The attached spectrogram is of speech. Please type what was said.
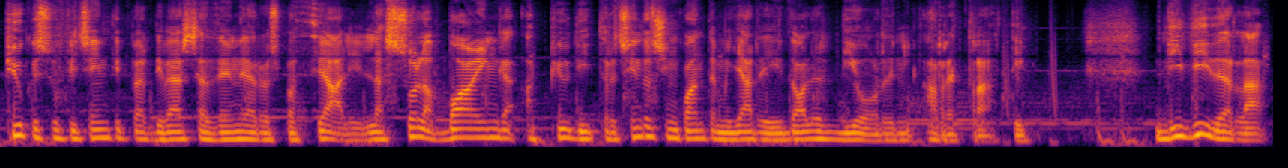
più che sufficienti per diverse aziende aerospaziali. La sola Boeing ha più di 350 miliardi di dollari di ordini arretrati. Dividerla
